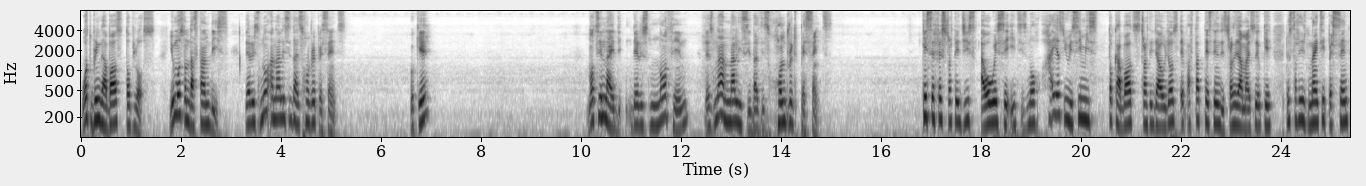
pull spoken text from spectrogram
what brings about stop loss. You must understand this. There is no analysis that is 100% okay? Nothing like there is nothing there's no analysis that is 100% KCFS strategies i always say it is not. Highest you will see me talk about strategy i will just after testing the strategy i might say okay the strategy is 90 percent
